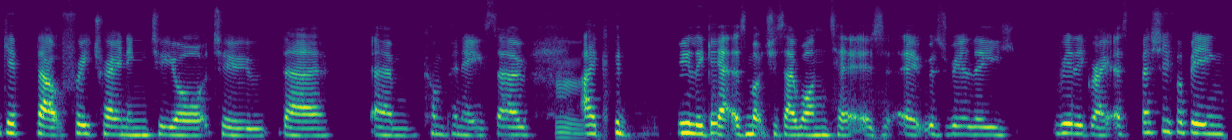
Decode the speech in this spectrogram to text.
give out free training to your to their um, company, so Mm. I could really get as much as I wanted. It was really really great, especially for being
